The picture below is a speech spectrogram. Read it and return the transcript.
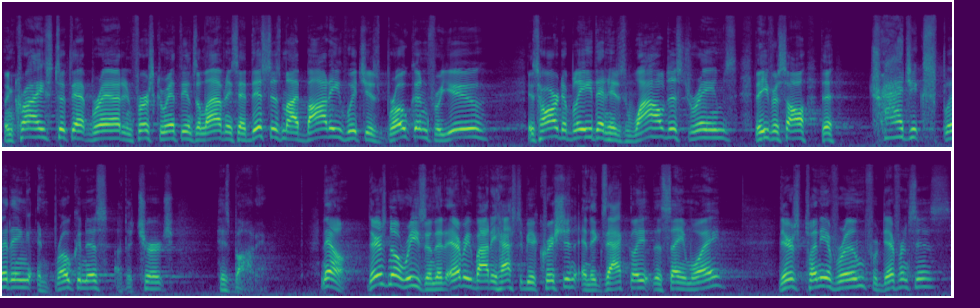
when Christ took that bread in 1 Corinthians 11, he said, This is my body which is broken for you. It's hard to believe that in his wildest dreams that he ever saw the tragic splitting and brokenness of the church, his body. Now, there's no reason that everybody has to be a Christian in exactly the same way. There's plenty of room for differences.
